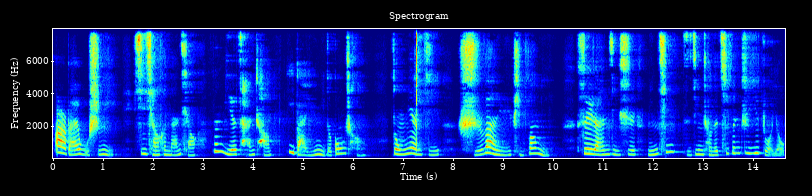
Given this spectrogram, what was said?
二百五十米，西墙和南墙分别残长一百余米的工程，总面积十万余平方米。虽然仅是明清紫禁城的七分之一左右，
